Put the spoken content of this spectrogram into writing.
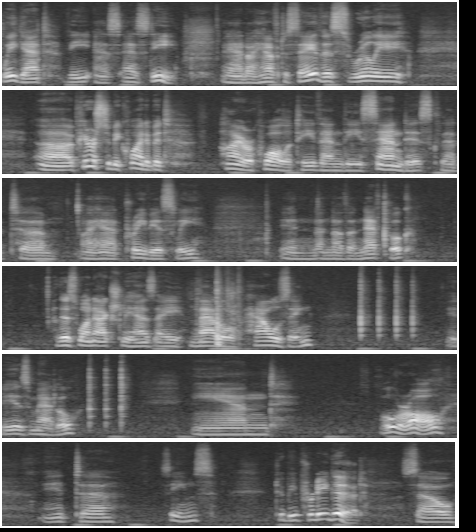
we get the SSD. And I have to say, this really uh, appears to be quite a bit higher quality than the SanDisk that uh, I had previously in another netbook. This one actually has a metal housing. It is metal. And overall, it uh, seems to be pretty good. So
